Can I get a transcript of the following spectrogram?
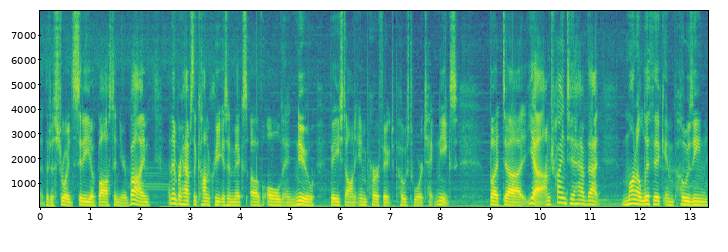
uh, the destroyed city of Boston nearby, and then perhaps the concrete is a mix of old and new based on imperfect post-war techniques. But uh, yeah, I'm trying to have that monolithic, imposing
